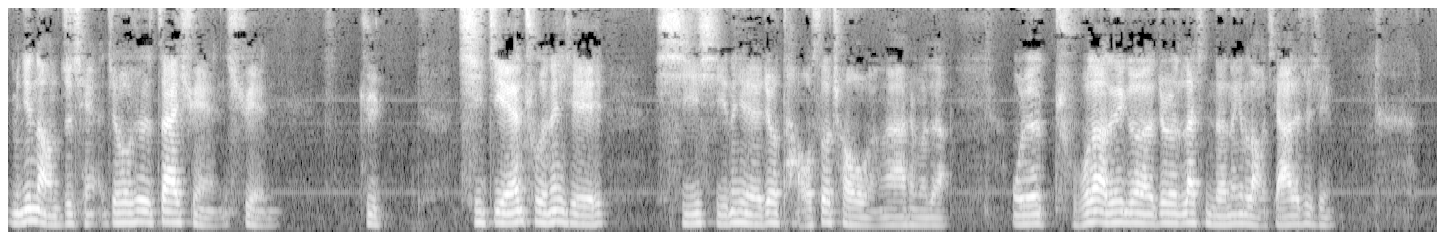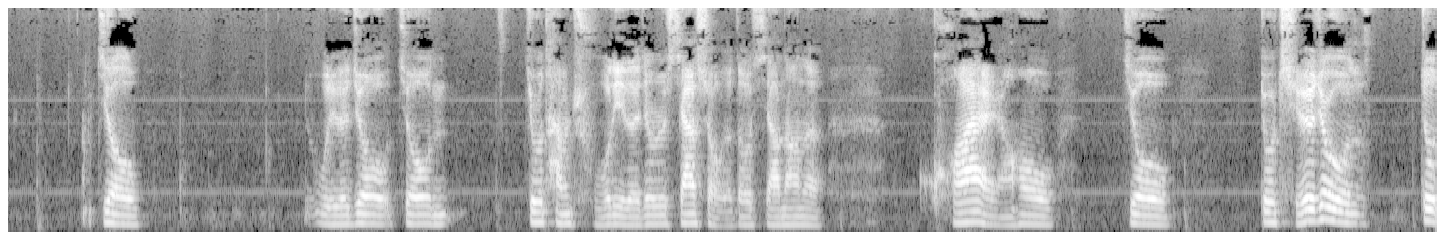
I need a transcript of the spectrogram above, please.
民进党之前就是在选选举期间出的那些。西西那些就桃色丑闻啊什么的，我觉得除了那个就是赖清德那个老家的事情，就我觉得就就就是他们处理的，就是下手的都相当的快，然后就就其实就就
